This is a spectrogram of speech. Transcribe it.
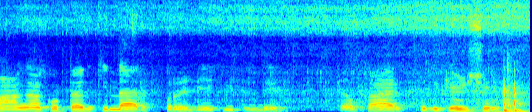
മാങ്ങാ കൂട്ടാനിക്കില്ല അരപ്പ് റെഡിയാക്കിയിട്ടുണ്ട്. നമുക്ക് അരപ്പ് ഇതൊക്കെ ഒഴിച്ചു കൊടുക്കാം.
